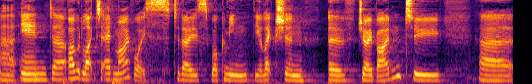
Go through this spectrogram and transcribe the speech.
Uh, and uh, I would like to add my voice to those welcoming the election of Joe Biden to uh,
